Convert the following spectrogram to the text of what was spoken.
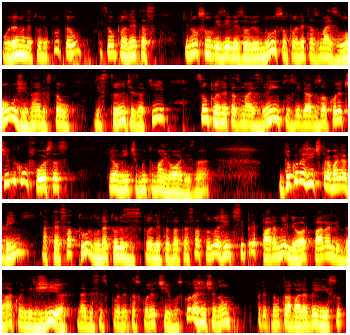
Urano, Netuno e Plutão, que são planetas que não são visíveis a olho nu, são planetas mais longe, né? eles estão distantes aqui, são planetas mais lentos ligados ao coletivo e com forças realmente muito maiores. Né? Então, quando a gente trabalha bem até Saturno, né, todos esses planetas até Saturno, a gente se prepara melhor para lidar com a energia né, desses planetas coletivos. Quando a gente não, não trabalha bem isso,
